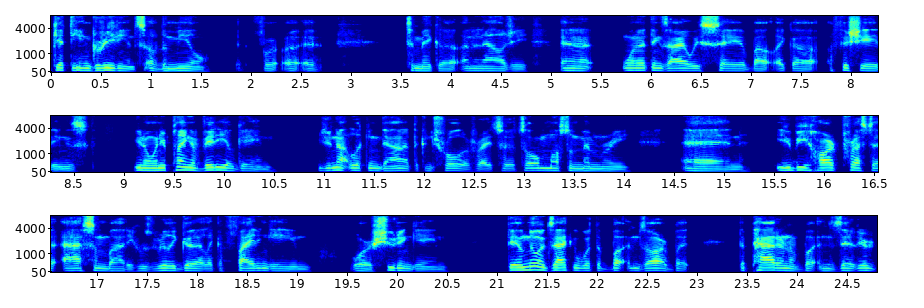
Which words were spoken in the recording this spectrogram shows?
get the ingredients of the meal for uh, uh, to make a, an analogy. And uh, one of the things I always say about like uh, officiating is, you know, when you're playing a video game, you're not looking down at the controllers, right? So it's all muscle memory, and you'd be hard pressed to ask somebody who's really good at like a fighting game or a shooting game. They'll know exactly what the buttons are, but the pattern of buttons, that you're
